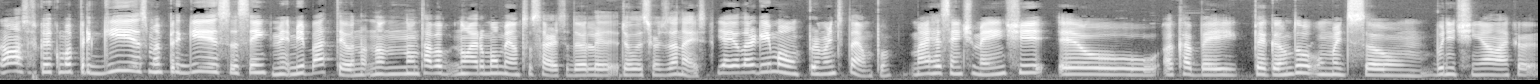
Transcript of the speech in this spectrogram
nossa, fiquei com uma preguiça, uma preguiça, assim. Me, me bateu. Não, não, não, tava, não era o momento certo de eu, ler, de eu ler Senhor dos Anéis. E aí eu larguei mão por muito tempo. Mais recentemente eu acabei pegando uma edição bonitinha lá, que eu,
